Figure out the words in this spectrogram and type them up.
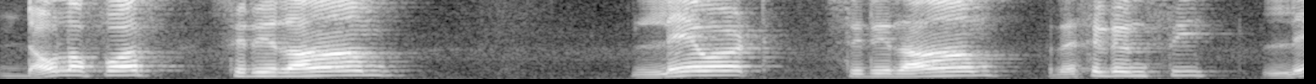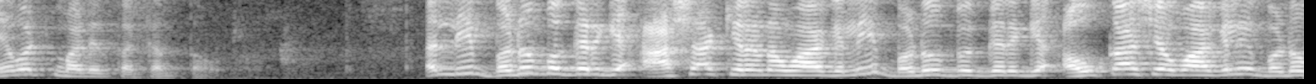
developers Shriram layout Shriram residency layout ಮಾಡಿರ್ತಕ್ಕಂಥವ್ರು. ಅಲ್ಲಿ ಬಡು ಬಗ್ಗರಿಗೆ ಆಶಾಕಿರಣವಾಗಲಿ ಬಡು ಬಗ್ಗರಿಗೆ ಅವಕಾಶವಾಗಲಿ, ಬಡು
